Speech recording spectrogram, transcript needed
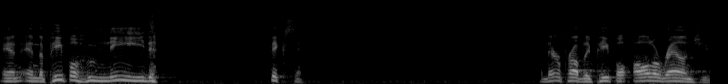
and, and the people who need fixing. And there are probably people all around you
